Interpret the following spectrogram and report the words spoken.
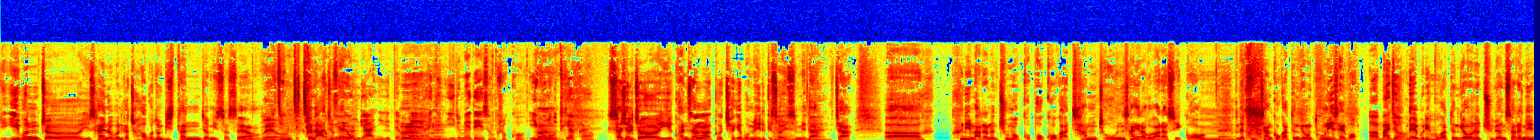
이분 저 이 사연을 보니까 저하고 좀 비슷한 점이 있었어요. 왜요? 지금 그 나중에는- 온게 아니기 때문에 응, 하여튼 이름에 대해서는 그렇고 이분 은 어떻게 할까요? 사실 저 이 관상학 그 책에 보면 이렇게 써 네. 있습니다. 네. 자, 어, 흔히 말하는 주목코, 복코가 참 좋은 상이라고 말할 수 있고, 음. 네. 근데 들창코 같은 경우는 돈이 세고, 어 맞아. 매부리코 같은 경우는 주변 사람이.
